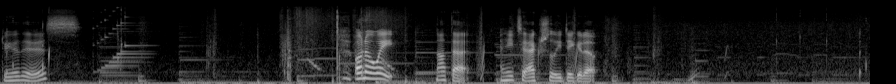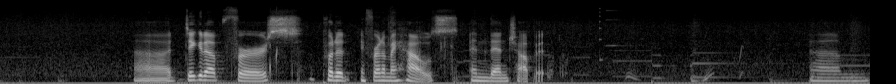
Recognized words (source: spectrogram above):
do this. Oh no, wait. Not that. I need to actually dig it up. Uh, dig it up first, put it in front of my house, and then chop it. Um,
